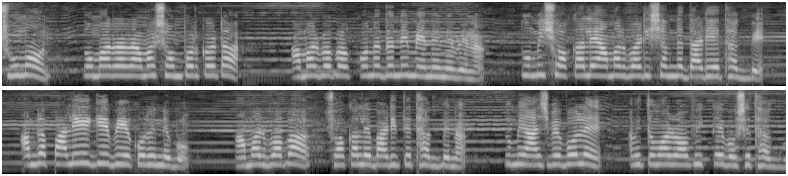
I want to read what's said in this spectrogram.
সুমন তোমার আর আমার সম্পর্কটা আমার বাবা কোনোদিনই মেনে নেবে না। তুমি সকালে আমার বাড়ির সামনে দাঁড়িয়ে থাকবে। আমরা পালিয়ে গিয়ে বিয়ে করে নেব। আমার বাবা সকালে বাড়িতে থাকবে না। তুমি আসবে বলে আমি তোমার অপেক্ষায় বসে থাকব।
